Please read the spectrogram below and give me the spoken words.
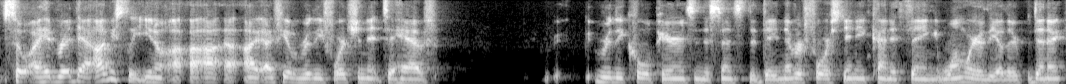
so i had read that obviously you know i i i, I feel really fortunate to have really cool parents in the sense that they never forced any kind of thing one way or the other but then i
